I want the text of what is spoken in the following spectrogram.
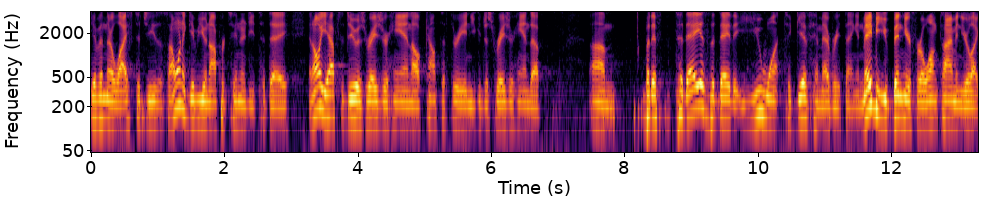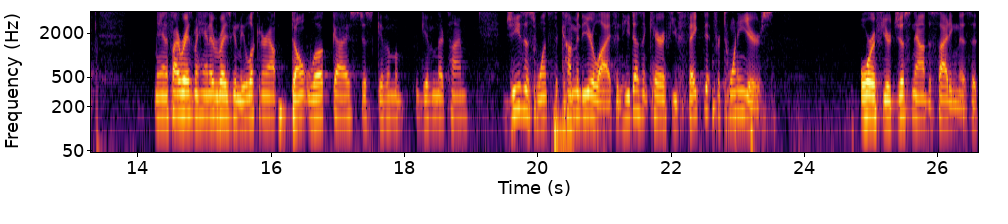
given their life to Jesus, I want to give you an opportunity today. And all you have to do is raise your hand. I'll count to three, and you can just raise your hand up. Um, but if today is the day that you want to give him everything, and maybe you've been here for a long time and you're like, man, if I raise my hand, everybody's going to be looking around. Don't look, guys. Just give them, a, give them their time. Jesus wants to come into your life, and he doesn't care if you faked it for 20 years or if you're just now deciding this. If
